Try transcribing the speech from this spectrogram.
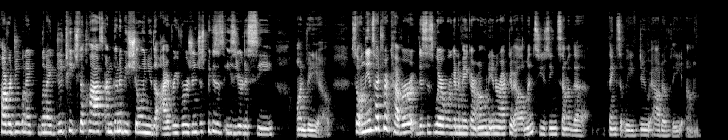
However, do when I when I do teach the class, I'm going to be showing you the ivory version just because it's easier to see on video. So on the inside front cover, this is where we're going to make our own interactive elements using some of the things that we do out of the um,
